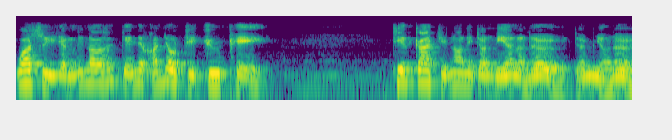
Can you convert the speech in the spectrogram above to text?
qua sử dụng thì nó sẽ tiến để khán cho chỉ chú phê. Thiết cá chỉ nó đi cho nia là nữa chấm nhỏ nữa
